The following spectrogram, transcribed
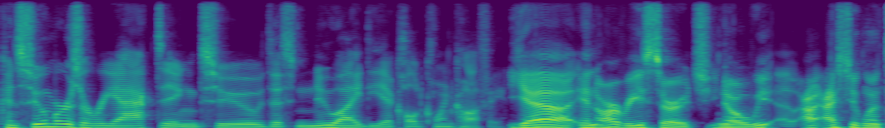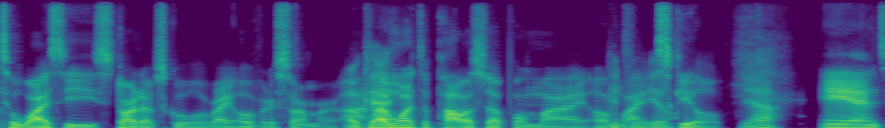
consumers are reacting to this new idea called Coin Coffee. Yeah, in our research, you know, we uh, I actually went to YC startup school right over the summer. Uh, okay, I, I wanted to polish up on my on Good my skill. Yeah, and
